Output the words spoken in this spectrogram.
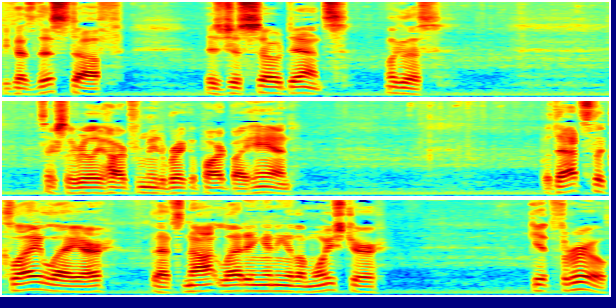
because this stuff is just so dense. Look at this. It's actually really hard for me to break apart by hand. But that's the clay layer that's not letting any of the moisture get through.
